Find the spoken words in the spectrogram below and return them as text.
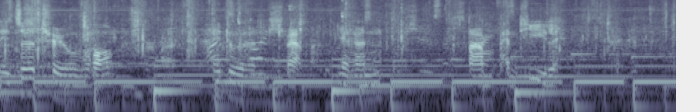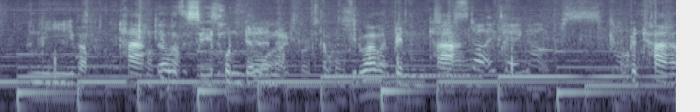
nature trail walk ให้เดินแบบอย่างนั้นตามแผนที่เลย มันมีแบบทางที่แบบมีคนเดินแต่ผมคิดว่ามันเป็นทางเป็นทาง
